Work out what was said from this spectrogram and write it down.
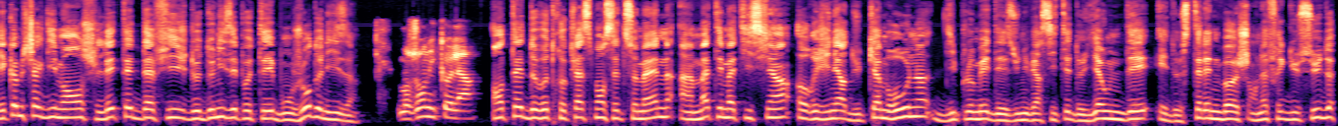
Et comme chaque dimanche, les têtes d'affiche de Denise Epoté. Bonjour Denise. Bonjour Nicolas. En tête de votre classement cette semaine, un mathématicien originaire du Cameroun, diplômé des universités de Yaoundé et de Stellenbosch en Afrique du Sud,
